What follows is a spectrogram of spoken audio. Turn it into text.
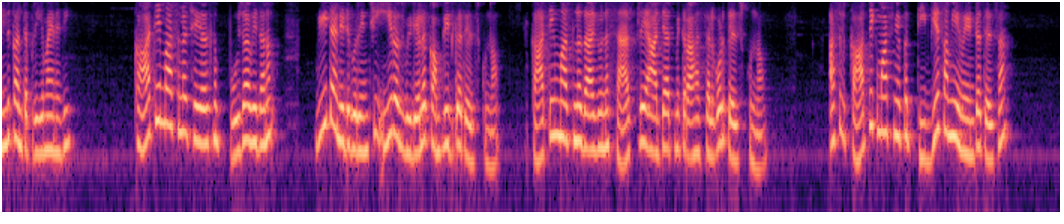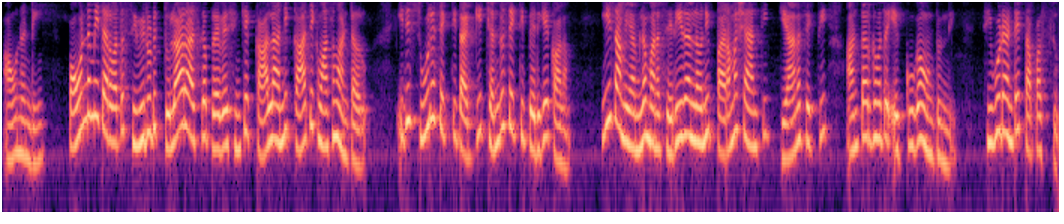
ఎందుకు అంత ప్రియమైనది? కార్తీక మాసంలో చేయాల్సిన పూజా విధానం? వీటన్నిటి గురించి ఈరోజు వీడియోలో కంప్లీట్గా తెలుసుకుందాం. కార్తీక మాసంలో దాగి ఉన్న శాస్త్రీయ ఆధ్యాత్మిక రహస్యాలు కూడా తెలుసుకుందాం. అసలు కార్తీక మాసం యొక్క దివ్య సమయం ఏంటో తెలుసా? అవునండి. పౌర్ణమి తర్వాత సూర్యుడు తులారాశిలో ప్రవేశించే కాలాన్ని కార్తీక మాసం అంటారు. ఇది సూర్యశక్తి తగ్గి చంద్రశక్తి పెరిగే కాలం. ఈ సమయంలో మన శరీరంలోని పరమశాంతి ధ్యానశక్తి అంతర్గమత ఎక్కువగా ఉంటుంది. శివుడు అంటే తపస్సు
